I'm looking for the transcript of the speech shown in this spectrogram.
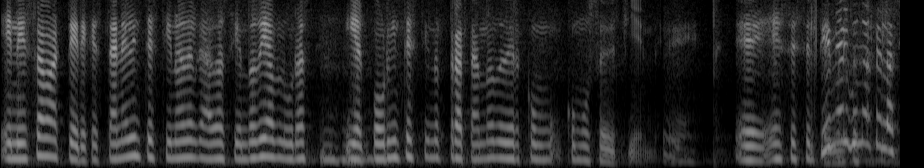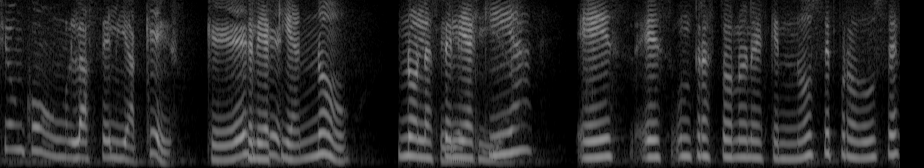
en esa bacteria que está en el intestino delgado haciendo diabluras y el pobre intestino tratando de ver cómo, cómo se defiende. Sí. Eh, ese es el ¿Tiene tema. alguna relación con la celiaquez? Que es que- Celiaquía, no. No, la Celiaquía. celiaquía es, un trastorno en el que no se produce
